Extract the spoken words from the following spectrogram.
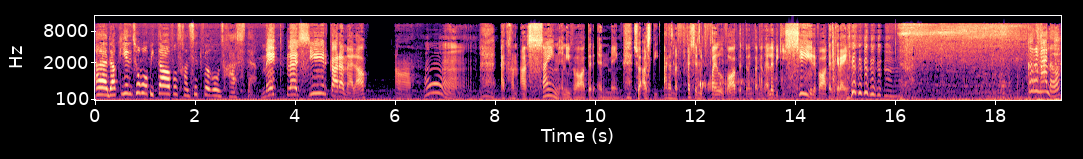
Uh dan kan jy dit sommer op die tafels gaan sit vir ons gaste. met plesier Karamella. Aha. Ek gaan asyn in die water inmeng. So as die arme visse met vuil water drink, dan kan hulle 'n bietjie suurwater kry. Karamello,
